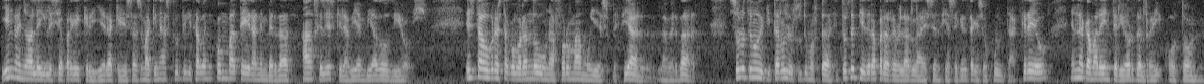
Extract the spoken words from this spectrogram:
y engañó a la iglesia para que creyera que esas máquinas que utilizaba en combate eran en verdad ángeles que le había enviado Dios. Esta obra está cobrando una forma muy especial, la verdad. Solo tengo que quitarle los últimos pedacitos de piedra para revelar la esencia secreta que se oculta, creo, en la cámara interior del rey Otón.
